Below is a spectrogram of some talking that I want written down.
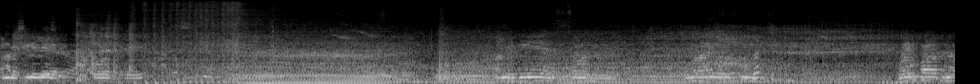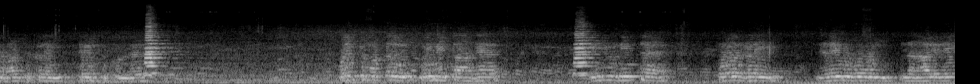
அன்பிற்கினிய தோழர்களே. அன்பிற்கினிய உங்கள் அனைவருக்கும் வாழ்த்துக்களை தெரிவித்துக் கொண்டு உழைக்கும் மக்கள் உரிமைக்காக இன்னும் நீத்த தோழர்களை நினைவு கூறும் இந்த நாளிலே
